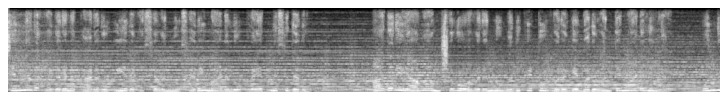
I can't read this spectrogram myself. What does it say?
ಚಿನ್ನದ ಹಗರಣಕಾರರು ಈ ರಹಸ್ಯವನ್ನು ಸರಿ ಮಾಡಲು ಪ್ರಯತ್ನಿಸಿದರು. ಆದರೆ ಯಾವ ಅಂಶವೂ ಅವರನ್ನು ಬದುಕಿಟ್ಟು ಹೊರಗೆ ಬರುವಂತೆ ಮಾಡಲಿಲ್ಲ. ಒಂದು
